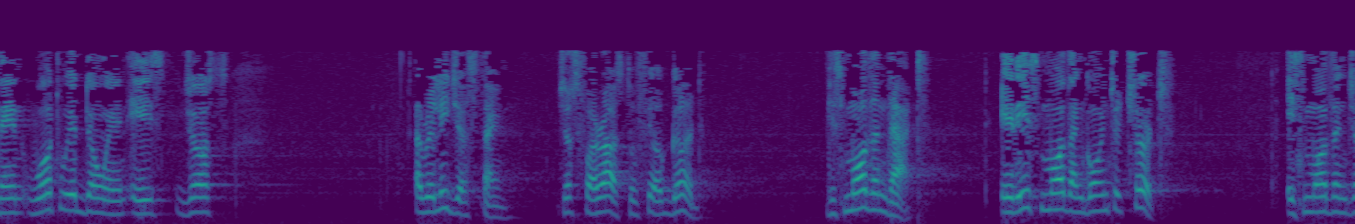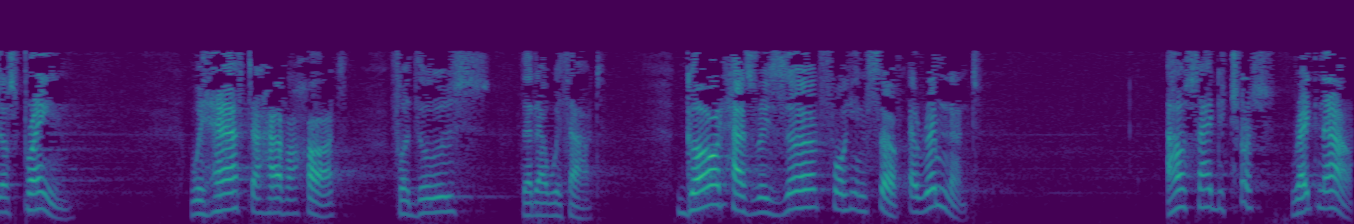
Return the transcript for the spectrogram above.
then what we're doing is just a religious thing, just for us to feel good. It's more than that. It is more than going to church. It's more than just praying. We have to have a heart for those that are without. God has reserved for himself a remnant outside the church right now.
